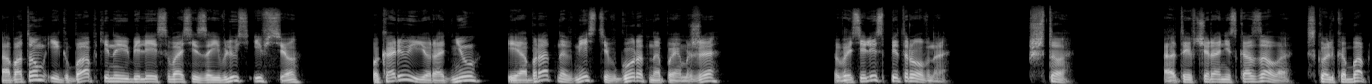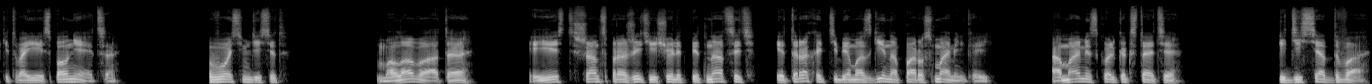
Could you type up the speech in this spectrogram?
А потом и к бабке на юбилей с Васей заявлюсь, и все. Покорю ее родню и обратно вместе в город на ПМЖ. «Василис Петровна». «Что?» «А ты вчера не сказала, сколько бабки твоей исполняется?» «Восемьдесят». «Маловато. Есть шанс прожить еще лет пятнадцать и трахать тебе мозги на пару с маменькой. А маме сколько, кстати?» «Пятьдесят два.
